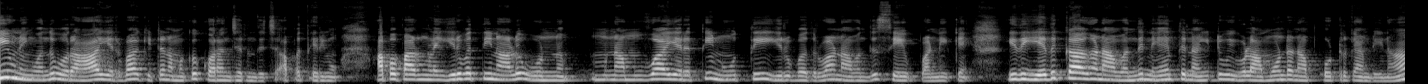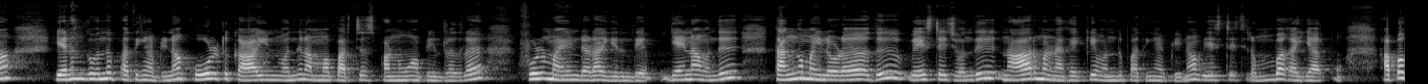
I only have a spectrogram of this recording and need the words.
ஈவினிங் வந்து ஒரு ஆயிரரூபா கிட்ட நமக்கு குறைஞ்சிருந்துச்சு. அப்போ தெரியும். அப்போ பாருங்களேன் இருபத்தி நாலு ஒன்று நான் மூவாயிரத்தி நூற்றி இருபது ரூபா நான் வந்து சேவ் பண்ணியிருக்கேன். இது எதுக்கு எதுக்காக நான் வந்து நேற்று நைட்டு இவ்வளோ அமௌண்ட்டை நான் போட்டிருக்கேன் அப்படின்னா எனக்கு வந்து பார்த்திங்க அப்படின்னா கோல்டு காயின் வந்து நம்ம பர்ச்சேஸ் பண்ணுவோம் அப்படின்றதுல ஃபுல் மைண்டடாக இருந்தேன். ஏன்னா வந்து தங்க மயிலோட இது வேஸ்டேஜ் வந்து நார்மல் நகைக்கே வந்து பார்த்திங்க அப்படின்னா வேஸ்டேஜ் ரொம்ப ஹையாக இருக்கும். அப்போ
